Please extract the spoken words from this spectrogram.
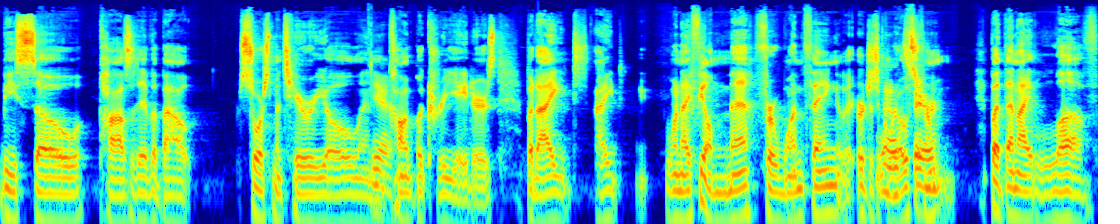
be so positive about source material and Yeah. comic book creators, but I I when I feel meh for one thing or just No, gross from but then I love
